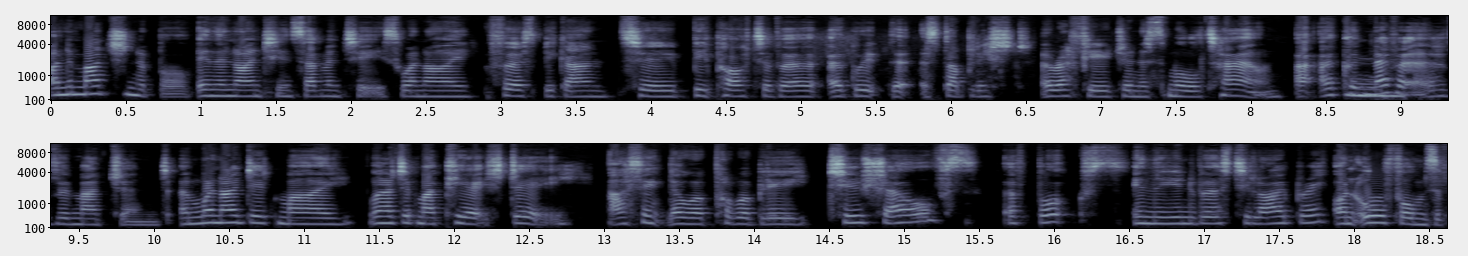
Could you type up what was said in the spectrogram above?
unimaginable in the 1970s when I first began to be part of a, a group that established a refuge in a small town. I, I could mm. never have imagined. And when I did my when I did my PhD, I think there were probably two shelves of books in the university library on all forms of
